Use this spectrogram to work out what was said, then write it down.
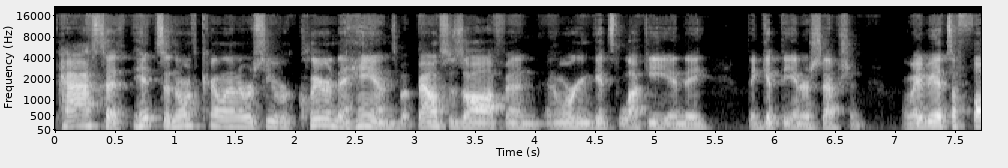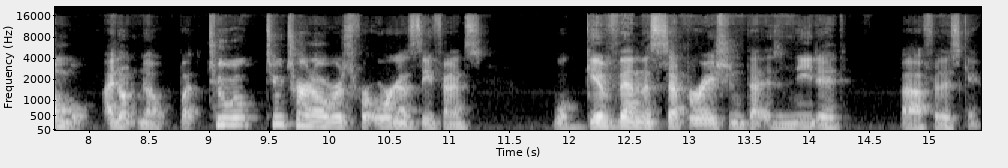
pass that hits a North Carolina receiver clear in the hands but bounces off and, and Oregon gets lucky and they they get the interception. Or maybe it's a fumble. I don't know. But two two turnovers for Oregon's defense will give them the separation that is needed uh, for this game.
